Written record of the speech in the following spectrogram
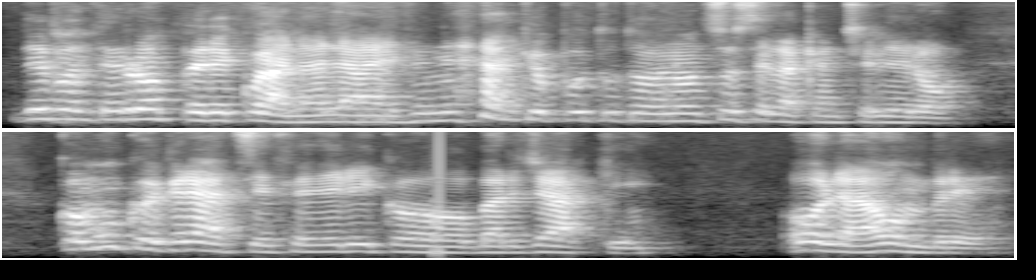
Devo interrompere qua la live neanche ho potuto non so se la cancellerò. Comunque grazie federico bargiacchi. Hola ombre.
